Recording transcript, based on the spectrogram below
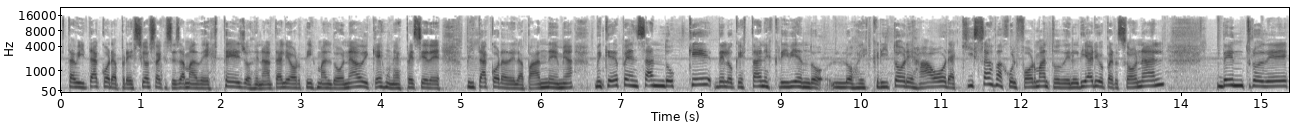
esta bitácora preciosa que se llama Destellos de Natalia Ortiz Maldonado y que es una especie de bitácora de la pandemia. Me quedé pensando qué de lo que están escribiendo los escritores ahora, quizás bajo el formato del diario personal, dentro de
